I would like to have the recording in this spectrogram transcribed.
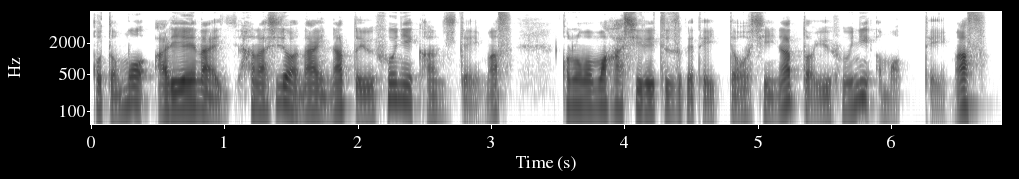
こともありえない話ではないなというふうに感じています。このまま走り続けていってほしいなというふうに思っています。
